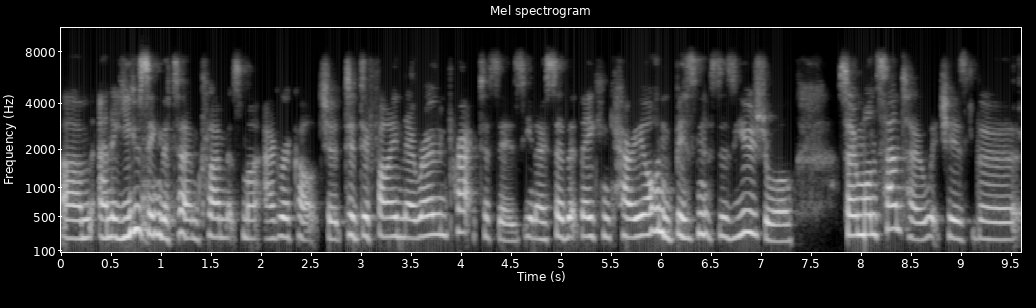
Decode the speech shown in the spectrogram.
um, and are using the term climate smart agriculture to define their own practices, you know, so that they can carry on business as usual. So Monsanto, which is the,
